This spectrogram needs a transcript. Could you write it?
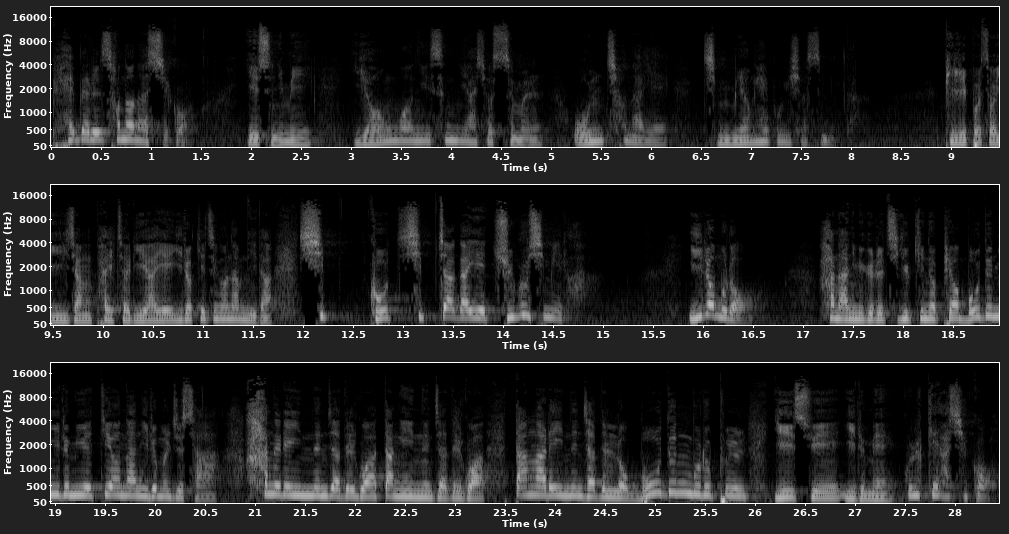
패배를 선언하시고 예수님이 영원히 승리하셨음을 온 천하에 증명해 보이셨습니다. 빌립보서 2장 8절 이하에 이렇게 증언합니다. 십, 곧 십자가의 죽으심이라. 이러므로 하나님이 그를 지극히 높여 모든 이름 위에 뛰어난 이름을 주사 하늘에 있는 자들과 땅에 있는 자들과 땅 아래 있는 자들로 모든 무릎을 예수의 이름에 꿇게 하시고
